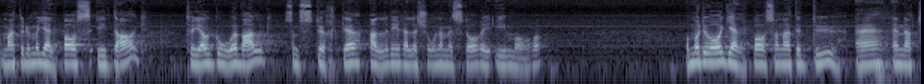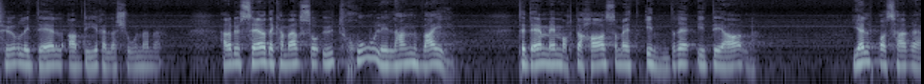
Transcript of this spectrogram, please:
om at du må hjelpe oss i dag til å gjøre gode valg som styrker alle de relasjonene vi står i i morgen. Og må du òg hjelpe oss sånn at du er en naturlig del av de relasjonene. Herre, du ser det kan være så utrolig lang vei til det vi måtte ha som et indre ideal. Hjelp oss, Herre,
